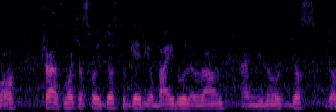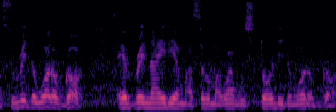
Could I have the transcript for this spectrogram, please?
work. Try as much as possible just to get your Bible around and you know just just read the Word of God. Every night here, myself and my wife will study the Word of God.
